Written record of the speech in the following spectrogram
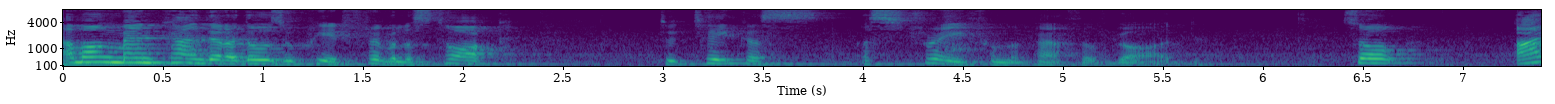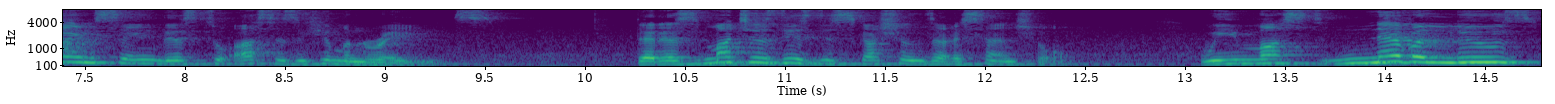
Among mankind, there are those who create frivolous talk to take us astray from the path of God. So I am saying this to us as a human race that as much as these discussions are essential, we must never lose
